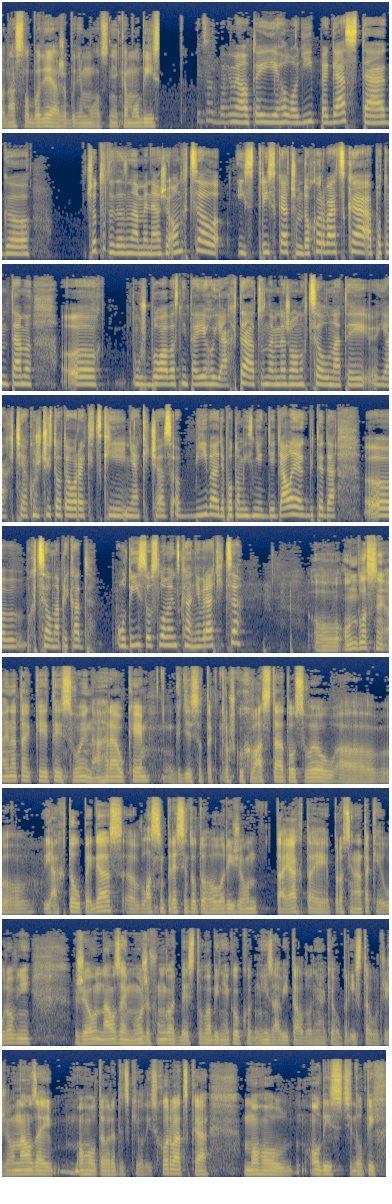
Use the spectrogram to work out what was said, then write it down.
na slobode a že bude môcť niekam odísť. Keď sa bavíme o tej jeho lodi Pegas, tak čo to teda znamená? Že on chcel ísť triskáčom do Chorvátska a potom tam uh, už bola vlastne tá jeho jachta a to znamená, že on chcel na tej jachte akože čisto teoreticky nejaký čas bývať a potom ísť niekde ďalej, ak by teda uh, chcel napríklad odísť do Slovenska a nevrátiť sa? On vlastne aj na takej tej svojej nahrávke, kde sa tak trošku chvastá tou svojou uh, jachtou Pegas, vlastne presne toto hovorí, že on, tá jachta je proste na takej úrovni, že on naozaj môže fungovať bez toho, aby niekoľko dní zavítal do nejakého prístavu. Čiže on naozaj mohol teoreticky odísť z Chorvátska, mohol odísť do tých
